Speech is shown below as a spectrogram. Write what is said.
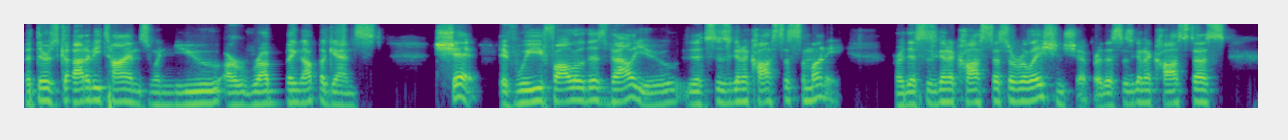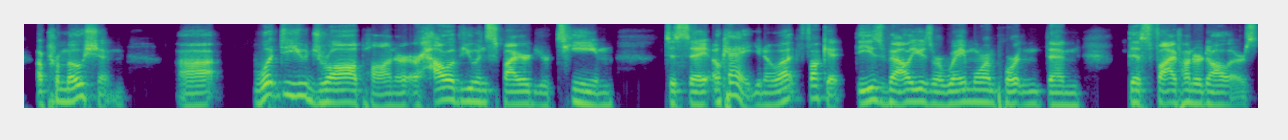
But there's got to be times when you are rubbing up against shit. If we follow this value, this is going to cost us some money, or this is going to cost us a relationship, or this is going to cost us a promotion. Uh, what do you draw upon or, or how have you inspired your team to say okay you know what? Fuck it. These values are way more important than this $500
